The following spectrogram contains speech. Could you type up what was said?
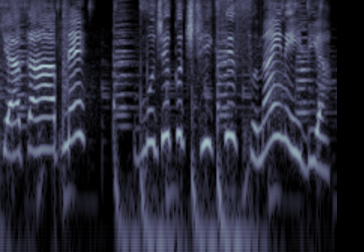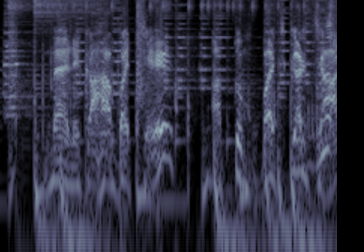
क्या कहा आपने? मुझे कुछ ठीक से सुना ही नहीं दिया। मैंने कहा बच्चे अब तुम बचकर जा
